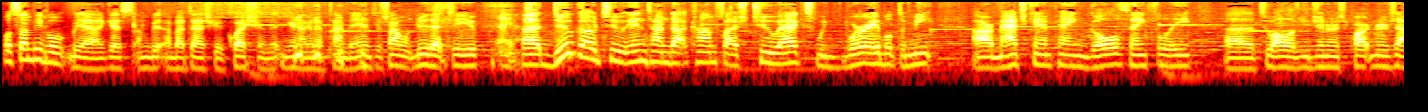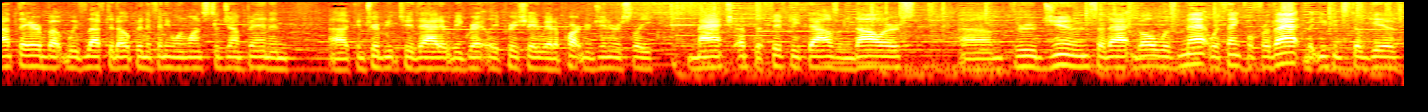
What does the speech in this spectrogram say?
Well, some people, yeah, I guess I'm I'm about to ask you a question that you're not going to have time to answer, so I won't do that to you. Uh, do go to endtime.com slash 2x. We were able to meet our match campaign goal, thankfully, uh, to all of you generous partners out there, but we've left it open if anyone wants to jump in and uh, contribute to that. It would be greatly appreciated. We had a partner generously match up to $50,000 um, through June, so that goal was met. We're thankful for that, but you can still give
